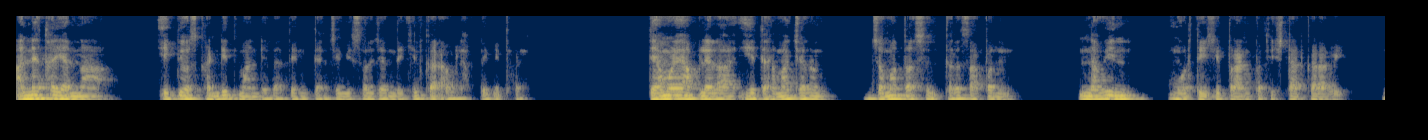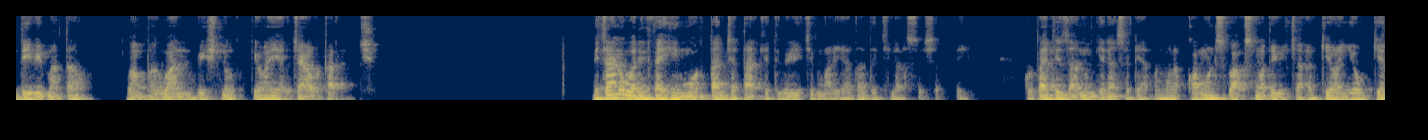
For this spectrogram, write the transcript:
अन्यथा यांना एक दिवस खंडित मानले जाते आणि त्यांचे विसर्जन देखील करावे लागते मित्र त्यामुळे आपल्याला हे धर्माचरण जमत असेल तरच आपण नवीन मूर्तीची प्राणप्रतिष्ठा करावी. देवी माता किंवा भगवान विष्णू किंवा यांच्या अवतारांची. मित्रांनो वरील काही मुहूर्तांच्या तारखेत वेळेची मर्यादा देखील असू शकते. कृपया ते जाणून घेण्यासाठी आपण मला कॉमेंट्स बॉक्समध्ये विचारा किंवा योग्य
